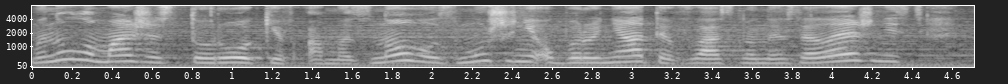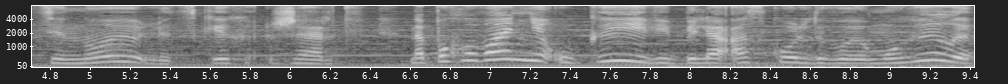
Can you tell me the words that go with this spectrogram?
Минуло майже 100 років, а ми знову змушені обороняти власну незалежність ціною людських жертв. На похованні у Києві біля Аскольдової могили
